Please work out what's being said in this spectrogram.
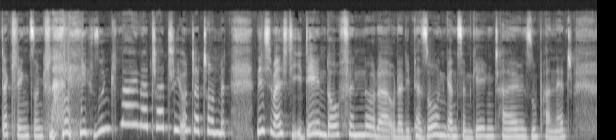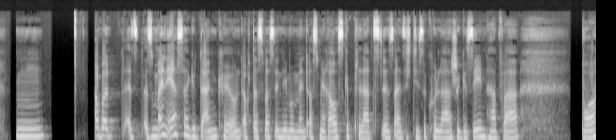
da klingt so ein, klein, so ein kleiner Chachi-Unterton mit. Nicht, weil ich die Ideen doof finde oder, oder die Person, ganz im Gegenteil, super nett. Hm. Aber also mein erster Gedanke und auch das, was in dem Moment aus mir rausgeplatzt ist, als ich diese Collage gesehen habe, war, boah,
